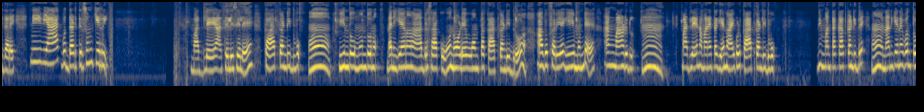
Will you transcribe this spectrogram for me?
ಇದ್ದಾರೆ ನೀವು ಯಾಕೆ ಗುದ್ದಾಡ್ತೀರಿ ಸುಮ್ಕಿರ್ರಿ? ಮೊದ್ಲೇ ಆ ಸೆಲೆ ಸೆಲೆ ಕಾತ್ಕೊಂಡಿದ್ವು ಹ್ಮ್, ಹಿಂದು ಮುಂದೂನು. ನನಗೇನೋ ಆದ್ರೆ ಸಾಕು, ನೋಡೇವು ಅಂತ ಕಾತ್ಕೊಂಡಿದ್ರು ಅದಕ್ಕೆ ಸರಿಯಾಗಿ ಈ ಮುಂಡೆ ಹಂಗೆ ಮಾಡಿದ್ಲು. ಹ್ಮ್, ಮೊದ್ಲೇ ನಮ್ಮ ಮನೆ ತಗೆ ನಾಯಿಗಳು ಕಾತ್ಕೊಂಡಿದ್ವು ನಿಮ್ಮಂತ ಕಾತ್ಕೊಂಡಿದ್ರೆ ಹ್ಞೂ ನನಗೇನೇ ಬಂತು.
